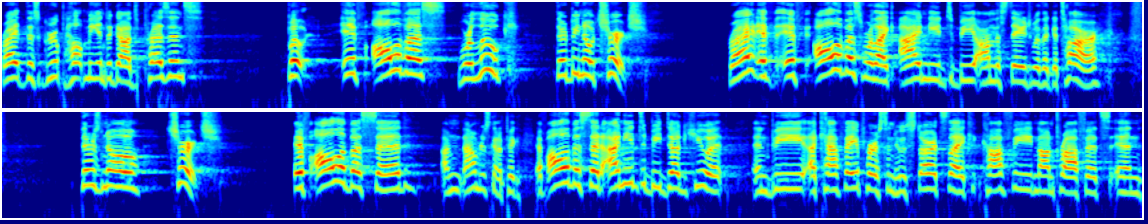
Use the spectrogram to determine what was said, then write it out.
right? This group helped me into God's presence. But if all of us were Luke, there'd be no church, right? If, if all of us were like, I need to be on the stage with a guitar, there's no church. If all of us said, I'm, I'm just going to pick. If all of us said, I need to be Doug Hewitt and be a cafe person who starts like coffee nonprofits and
